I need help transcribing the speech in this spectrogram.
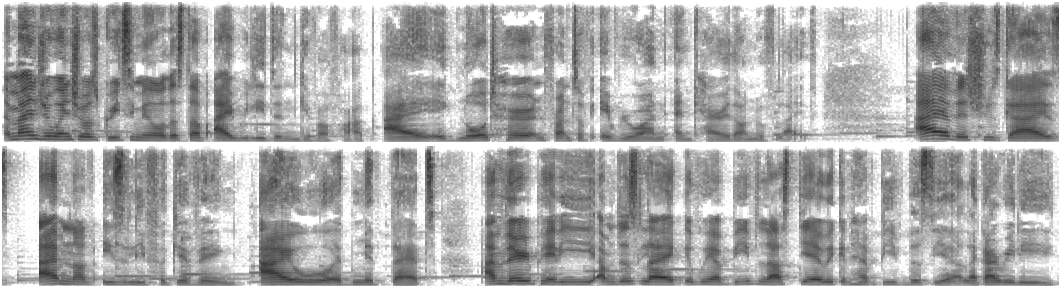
And mind you, when she was greeting me all this stuff, I really didn't give a fuck. I ignored her in front of everyone and carried on with life. I have issues, guys. I'm not easily forgiving. I will admit that. I'm very petty. I'm just like, if we have beef last year, we can have beef this year. Like, I really,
